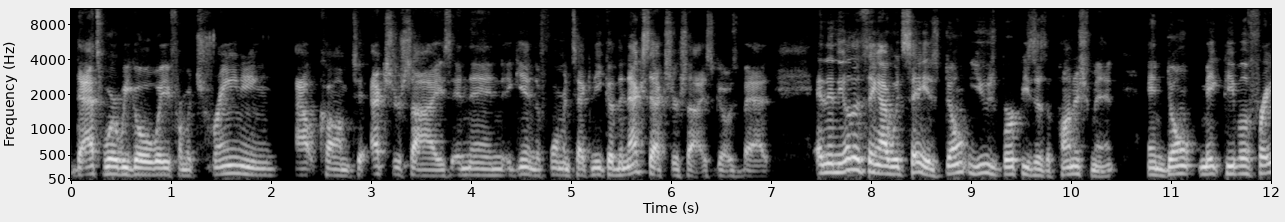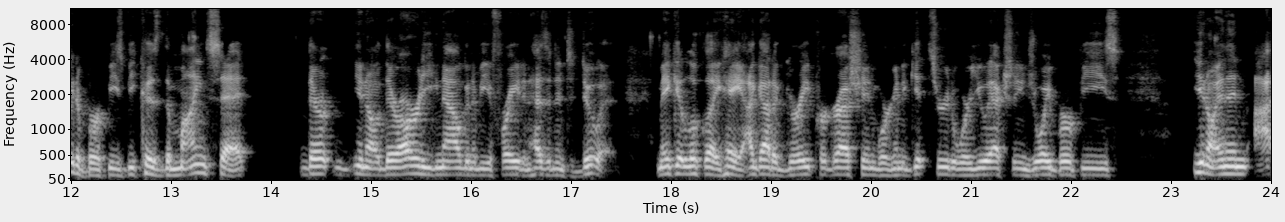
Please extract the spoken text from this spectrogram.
That's where we go away from a training outcome to exercise. And then again, the form and technique of the next exercise goes bad. And then the other thing I would say is don't use burpees as a punishment and don't make people afraid of burpees because the mindset they're you know they're already now going to be afraid and hesitant to do it. Make it look like hey i got a great progression. We're going to get through to where you actually enjoy burpees. You know, and then I,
